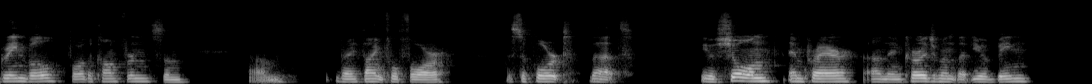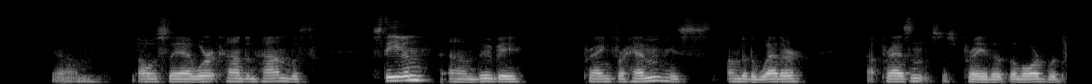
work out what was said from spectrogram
Greenville for the conference, and um, very thankful for the support that you have shown in prayer and the encouragement that you have been. Um, obviously, I work hand in hand with Stephen and do be praying for him. He's under the weather at present. Just pray that the Lord would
